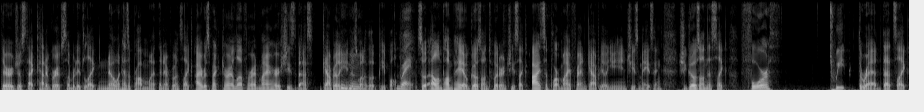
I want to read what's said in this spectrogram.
They're just that category of celebrity that like no one has a problem with, and everyone's like, "I respect her, I love her, I admire her, she's the best." Gabrielle Union is Mhm. one of those people. Right. So Ellen Pompeo goes on Twitter and she's like, I support my friend Gabrielle Union. She's amazing. She goes on this like fourth tweet thread that's like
